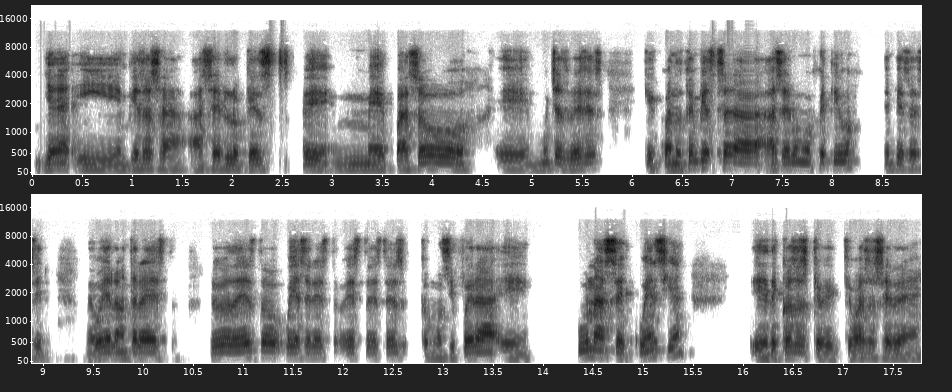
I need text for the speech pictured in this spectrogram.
Ya, y empiezas a, hacer lo que es, eh, me pasó eh, muchas veces que cuando tú empiezas a hacer un objetivo, te empiezas a decir, me voy a levantar a esto, luego de esto voy a hacer esto, esto, esto, es como si fuera una secuencia de cosas que, que, vas a hacer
